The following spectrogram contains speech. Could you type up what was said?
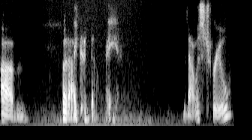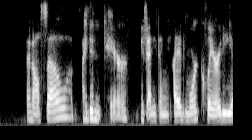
um, But I could die. That was true. And also, I didn't care. If anything, I had more clarity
